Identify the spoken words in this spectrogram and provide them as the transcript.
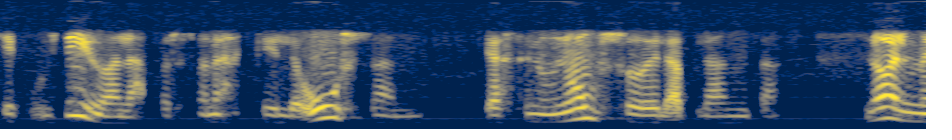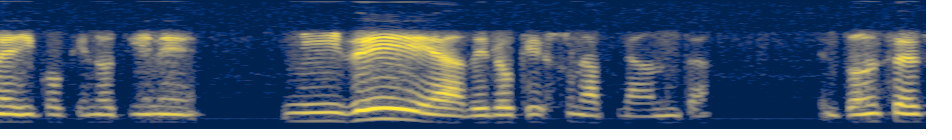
que cultivan, las personas que lo usan, que hacen un uso de la planta, no el médico que no tiene ni idea de lo que es una planta. Entonces,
